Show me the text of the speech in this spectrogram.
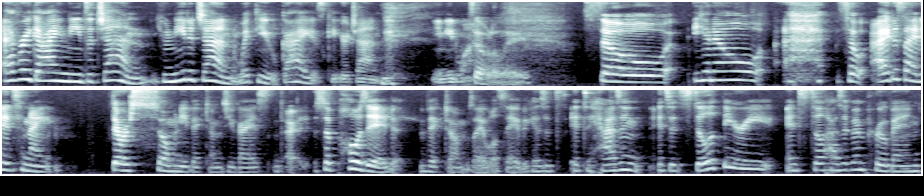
every guy needs a Jen. You need a Jen with you, guys. Get your Jen. You need one. Totally. So, you know, so I decided tonight there were so many victims, you guys. Uh, Supposed victims, I will say, because it's it hasn't it's it's still a theory, it still hasn't been proven.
